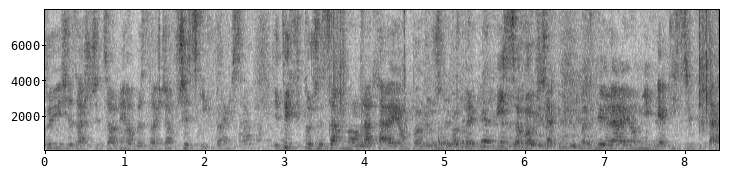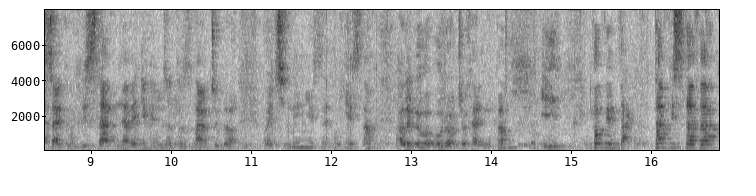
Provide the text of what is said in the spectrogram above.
czuję się zaszczycony obecnością wszystkich Państwa. I tych, którzy za mną latają po różnych odległych miejscowościach, otwierają mi w jakichś cypitasach wystawy, nawet nie wiem co to znaczy, bo łaciny niestety nie znam, ale było uroczo Halinko. I powiem tak, ta wystawa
